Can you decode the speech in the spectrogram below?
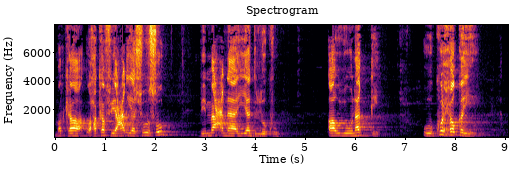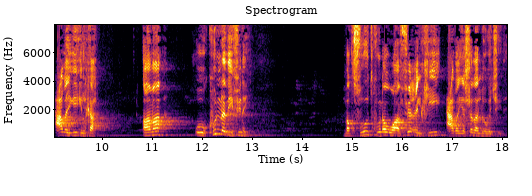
marka waxaa ka fiican yashuusu bimacnaa yadluku aw yunaqi uu ku xoqayey cadaygii ilkaha ama uu ku nadiifinay maqsuudkuna waa ficilkii cadayashada looga jeeda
